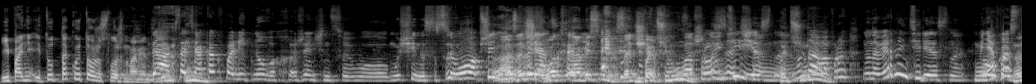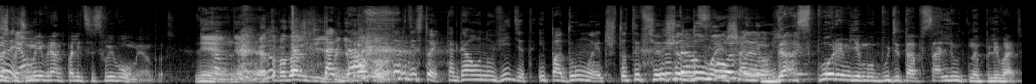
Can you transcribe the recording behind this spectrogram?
И, поня- и тут такой тоже сложный момент. Да, кстати, а как полить новых женщин своего мужчины? Со своего вообще не А зачем? вариант Вот заходить. объясни, зачем? Почему? Ну, Вопрос зачем? интересно. Почему? Ну да, вопрос. Ну, наверное, интересно. Меня Ну, просто- Ну, я- почему не вариант полиции своего у меня вопрос? Не, не, это подожди, не Тогда, подожди, стой, тогда он увидит и подумает, что ты все Ну еще думаешь о нем. Да, спорим, ему будет абсолютно плевать.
